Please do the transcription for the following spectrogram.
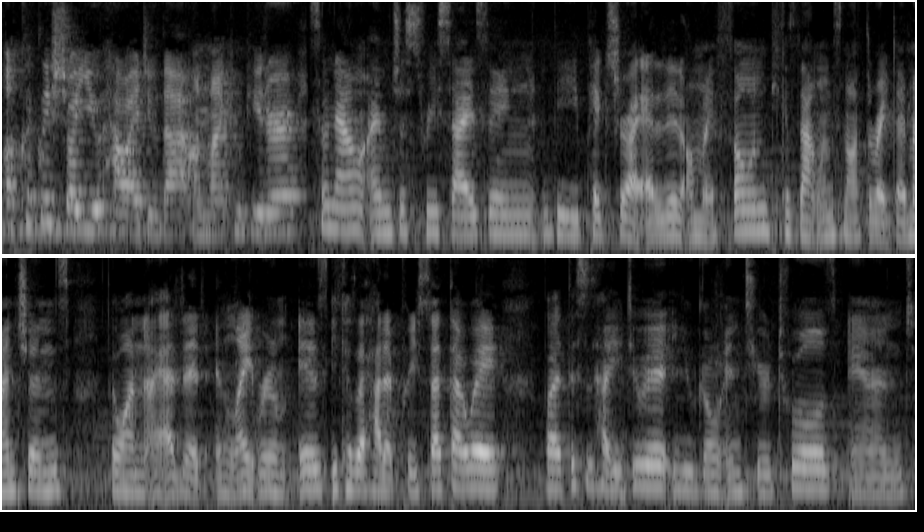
I'll quickly show you how I do that on my computer. So now I'm just resizing the picture I edited on my phone because that one's not the right dimensions. The one I edited in Lightroom is because I had it preset that way, but this is how you do it. You go into your tools and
